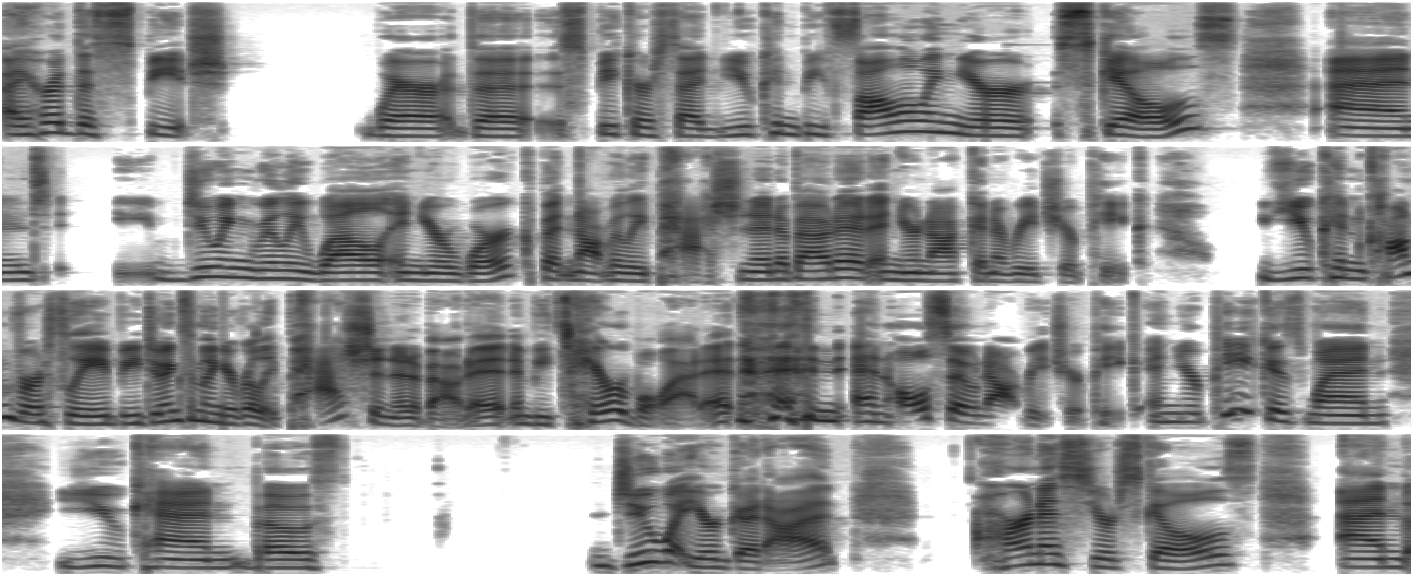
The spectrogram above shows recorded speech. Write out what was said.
I heard this speech where the speaker said, You can be following your skills and doing really well in your work, but not really passionate about it, and you're not going to reach your peak you can conversely be doing something you're really passionate about it and be terrible at it and, and also not reach your peak. And your peak is when you can both do what you're good at, harness your skills, and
